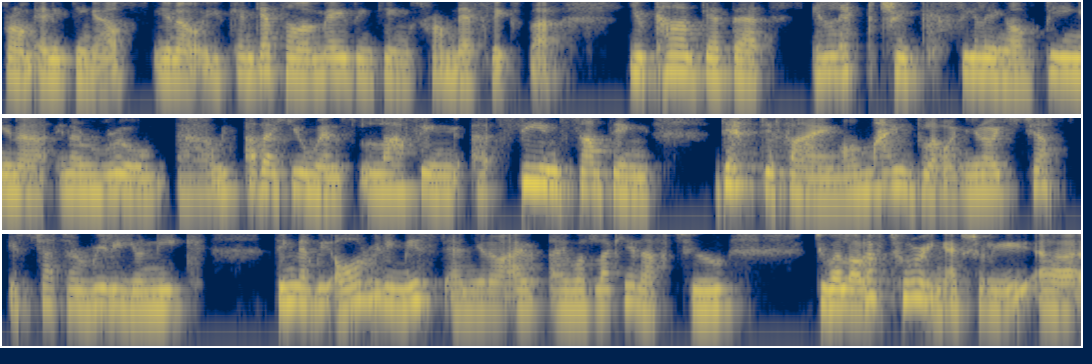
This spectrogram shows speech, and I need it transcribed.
from anything else. You know, you can get some amazing things from Netflix, but you can't get that electric feeling of being in a in a room uh, with other humans laughing uh, seeing something death defying or mind blowing. You know, it's just it's just a really unique thing that we all really missed. And you know, I I was lucky enough to do a lot of touring actually uh,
